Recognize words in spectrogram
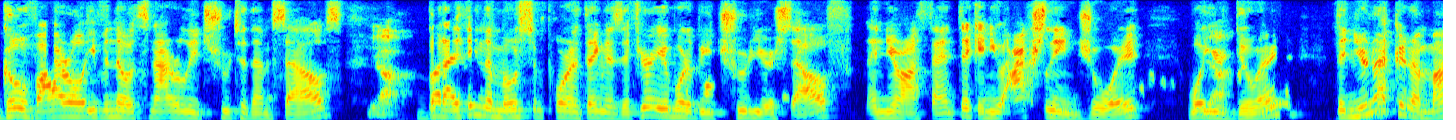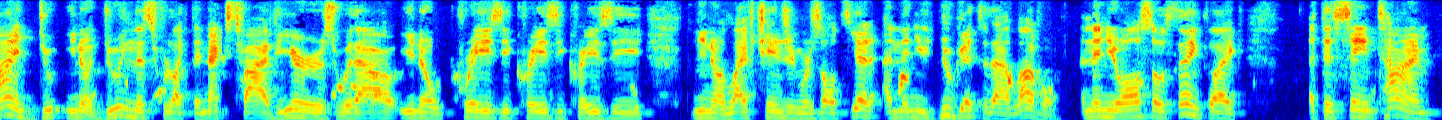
go viral even though it's not really true to themselves. Yeah. But I think the most important thing is if you're able to be true to yourself and you're authentic and you actually enjoy what yeah. you're doing, then you're not going to mind do, you know doing this for like the next 5 years without, you know, crazy crazy crazy, you know, life-changing results yet and then you do get to that level. And then you also think like at the same time,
